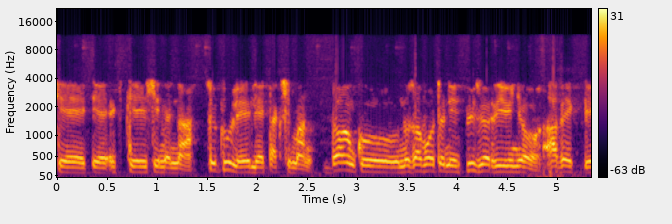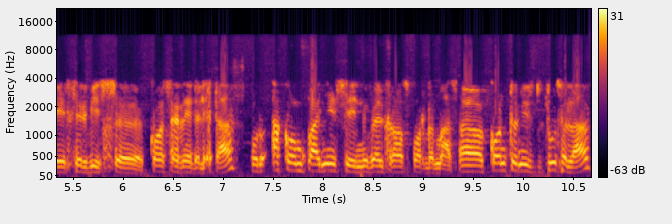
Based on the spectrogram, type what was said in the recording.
qui est, qui ici maintenant, surtout les, les taximans. Donc, euh, nous avons tenu plusieurs réunions avec des services euh, concernés de l'État pour accompagner ces nouvelles transports de masse. Euh, compte tenu de tout cela,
